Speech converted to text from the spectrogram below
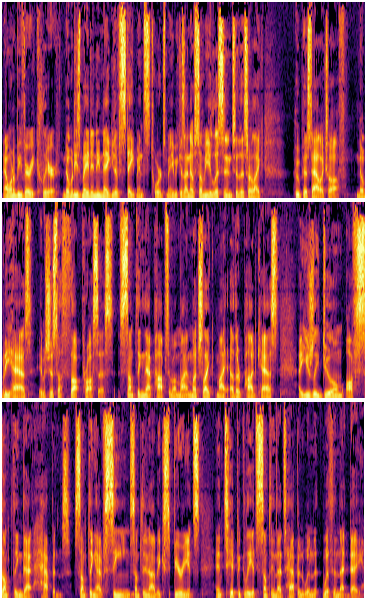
Now, I want to be very clear. Nobody's made any negative statements towards me because I know some of you listening to this are like, who pissed Alex off? Nobody has. It was just a thought process, something that pops in my mind. Much like my other podcast, I usually do them off something that happens, something I've seen, something I've experienced, and typically it's something that's happened within, within that day.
